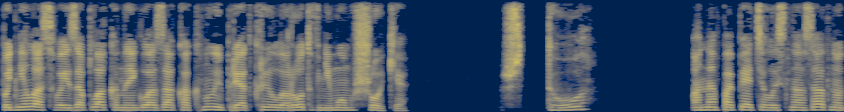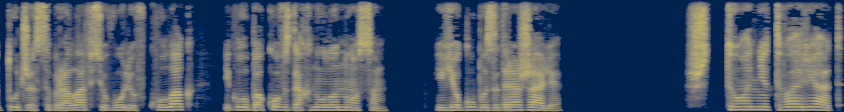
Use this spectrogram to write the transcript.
подняла свои заплаканные глаза к окну и приоткрыла рот в немом шоке. «Что?» Она попятилась назад, но тут же собрала всю волю в кулак — и глубоко вздохнула носом. Ее губы задрожали. «Что они творят?»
